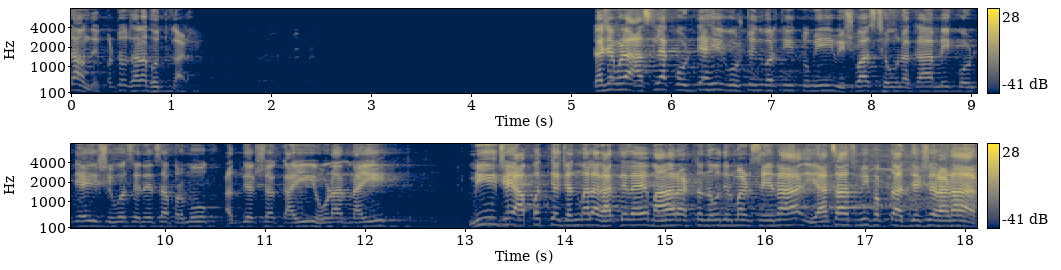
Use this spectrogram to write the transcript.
जाऊन दे पण तो झाला भूतकाळ. त्याच्यामुळे असल्या कोणत्याही गोष्टींवरती तुम्ही विश्वास ठेवू नका. मी कोणत्याही शिवसेनेचा प्रमुख अध्यक्ष काही होणार नाही. मी जे आपत्य जन्माला घातलेलं आहे महाराष्ट्र नवनिर्माण सेना याचाच मी फक्त अध्यक्ष राहणार.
